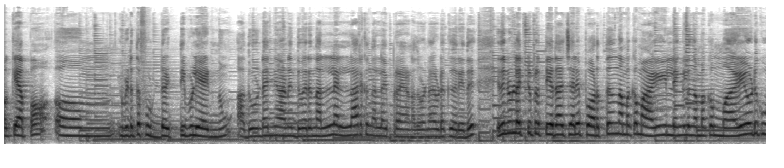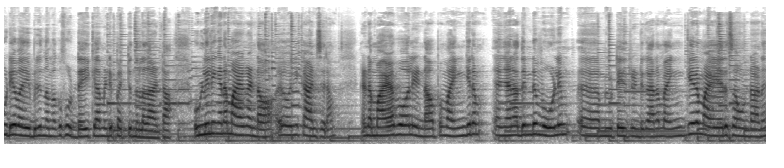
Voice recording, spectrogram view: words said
ഓക്കെ അപ്പോൾ ഇവിടുത്തെ ഫുഡ് അടിപൊളിയായിരുന്നു. അതുകൊണ്ട് തന്നെയാണ് ഇതുവരെ നല്ല എല്ലാവർക്കും നല്ല അഭിപ്രായമാണ് അതുകൊണ്ടാണ് ഇവിടെ കയറിയത്. ഇതിനുള്ള ഏറ്റവും പ്രത്യേകത വെച്ചാൽ പുറത്തുനിന്ന് നമുക്ക് മഴയില്ലെങ്കിൽ നമുക്ക് മഴയോട് കൂടിയ വൈബിൽ നമുക്ക് ഫുഡ് കഴിക്കാൻ വേണ്ടി പറ്റുന്നുള്ളതാണ് കേട്ടോ. ഉള്ളിൽ ഇങ്ങനെ മഴ കണ്ടോ? ഇനി കാണിച്ചു തരാം. കണ്ടോ മഴ പോലെ ഉണ്ടാവും. അപ്പോൾ ഭയങ്കര ഞാൻ അതിന്റെ വോളിയം മ്യൂട്ട് ചെയ്തിട്ടുണ്ട്. കാരണം ഭയങ്കര മഴയുടെ സൗണ്ടാണ്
